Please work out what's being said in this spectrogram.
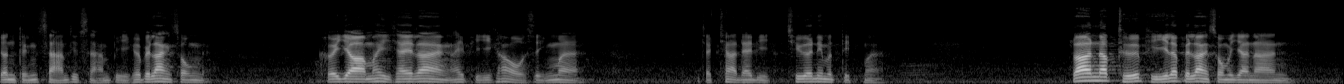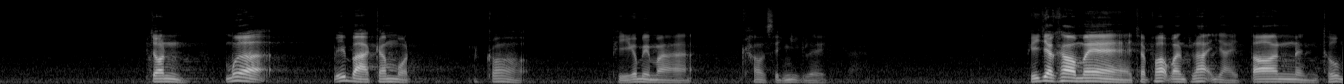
จนถึง 33 ปีเคยเป็นร่างทรงเนี่ยเคยยอมให้ใช้ร่างให้ผีเข้าสิงมา จากชาติในอดีตเชื้อนี่มันติดมาพระนับถือผีแล้วเป็นร่างทรงมายานาน จนเมื่อวิบากกรรมหมดก็ผีก็ไม่มาเข้าสิงอีกเลย ผีจะเข้าแม่เฉพาะวันพระใหญ่ตอนหนึ่งทุ่ม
